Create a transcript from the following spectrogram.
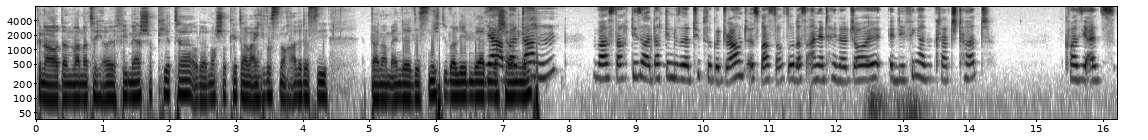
genau, dann waren natürlich alle viel mehr schockierter oder noch schockierter, aber eigentlich wussten auch alle, dass sie dann am Ende das nicht überleben werden Ja, aber wahrscheinlich. dann war es doch dieser, nachdem dieser Typ so gedrowned ist, war es doch so, dass Anya Taylor Joy in die Finger geklatscht hat. Quasi als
